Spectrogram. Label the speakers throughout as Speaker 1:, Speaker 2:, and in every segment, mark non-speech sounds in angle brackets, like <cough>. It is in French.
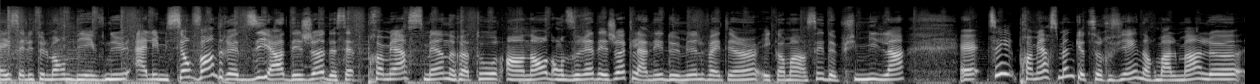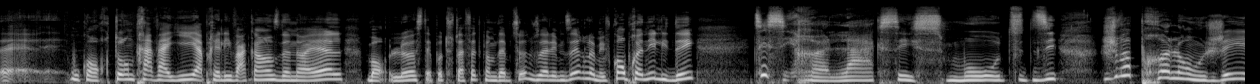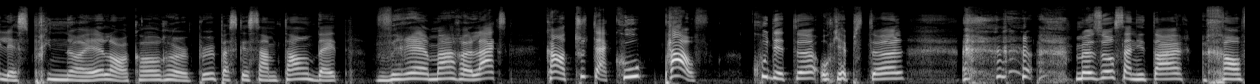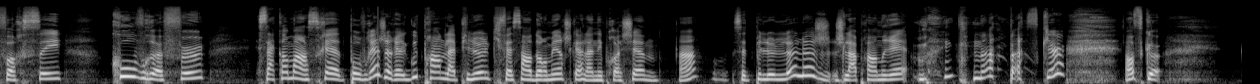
Speaker 1: Hey, salut tout le monde, bienvenue à l'émission. Vendredi, hein, déjà de cette première semaine retour en onde. On dirait déjà que l'année 2021 est commencée depuis mille ans. Euh, tu sais, première semaine que tu reviens normalement, là. Euh, ou qu'on retourne travailler après les vacances de Noël. Bon, là, c'était pas tout à fait comme d'habitude, vous allez me dire, là, mais vous comprenez l'idée. Tu sais, c'est relax, c'est smooth. Tu te dis, je vais prolonger l'esprit de Noël encore un peu parce que ça me tente d'être vraiment relax. Quand tout à coup, paf, coup d'État au Capitole, <laughs> mesures sanitaires renforcées, couvre-feu ça commencerait. Pour vrai, j'aurais le goût de prendre la pilule qui fait s'endormir jusqu'à l'année prochaine. Hein? Cette pilule-là, là, je, la prendrais <laughs> maintenant parce que, en tout cas,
